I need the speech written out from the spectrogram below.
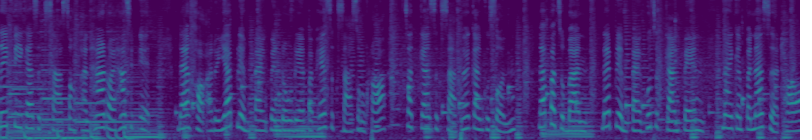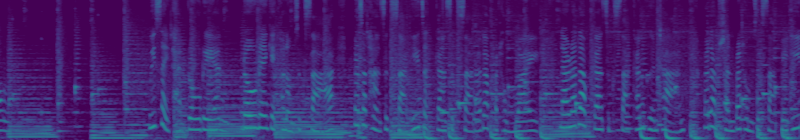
ในปีการศึกษา 2551ได้ขออนุญาตเปลี่ยนแปลงเป็นโรงเรียนประเภทศึกษาสงเคราะห์ จัดการศึกษาเพื่อการกุศล และปัจจุบันได้เปลี่ยนแปลงผู้จัดการเป็นนายกัมปนาเสือทอง วิสัยทัศน์โรงเรียน โรงเรียนเก็บขนมศึกษา เป็นสถานศึกษาที่จัดการศึกษาระดับประถมวัย และระดับการศึกษาขั้นพื้นฐาน ระดับชั้นประถมศึกษาปีที่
